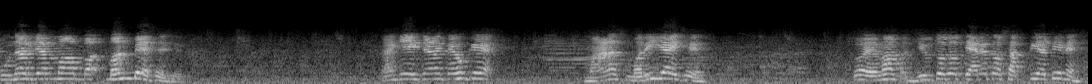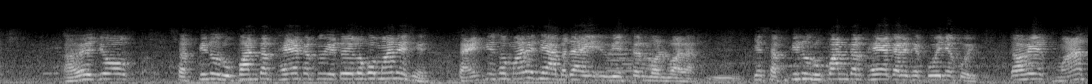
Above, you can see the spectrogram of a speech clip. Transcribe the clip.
પુનર્જન્મ બંધ બેસે છે. કારણ કે એક જણે કહ્યું કે માણસ મરી જાય છે તો એમાં જીવતો તો ત્યારે તો શક્તિ હતી ને. હવે જો શક્તિનું રૂપાંતર થયા કરતું એ તો એ લોકો માને છે. સાયન્ટિસ્ટો માને છે આ બધા વેસ્ટર્ન વર્લ્ડ વાળા. કે શક્તિનું રૂપાંતર થયા કરે છે કોઈ ને કોઈ. તો હવે માણસ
